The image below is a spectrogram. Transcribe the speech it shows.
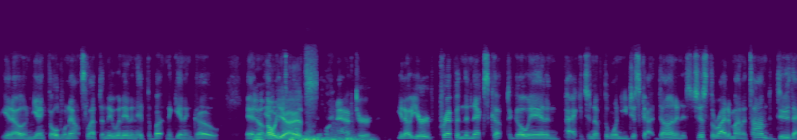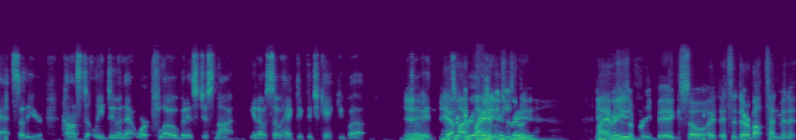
you know and yank the old one out slap the new one in and hit the button again and go and, Yeah. and Oh, yeah, it's- after you know you're prepping the next cup to go in and packaging up the one you just got done and it's just the right amount of time to do that so that you're constantly doing that workflow but it's just not you know so hectic that you can't keep up yeah. So it- Yeah, my- my images are- my images are pretty big, so it, it's they're about 10 minute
